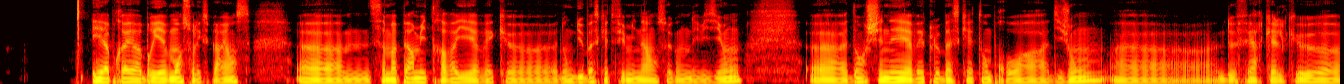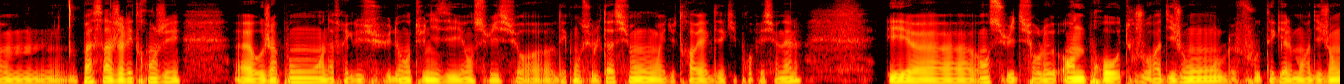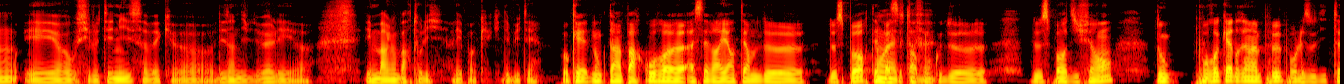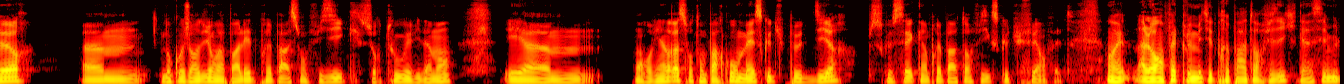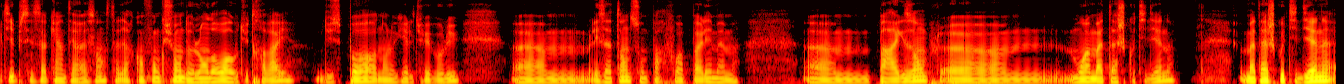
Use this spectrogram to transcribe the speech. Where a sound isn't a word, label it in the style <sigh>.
Et après, euh, brièvement sur l'expérience, euh, ça m'a permis de travailler avec euh, donc du basket féminin en seconde division, d'enchaîner avec le basket en pro à Dijon, de faire quelques passages à l'étranger, au Japon, en Afrique du Sud, en Tunisie et en Suisse sur des consultations et du travail avec des équipes professionnelles. Et euh, ensuite sur le hand pro toujours à Dijon, le foot également à Dijon et euh, aussi le tennis avec euh, des individuels et, et Marion Bartoli à l'époque qui débutait. Ok, donc tu as un parcours assez varié en termes de, de sport. Tu es Ouais, passé par fait. beaucoup de, de sports différents. Donc, pour recadrer un peu pour les auditeurs, donc aujourd'hui, on va parler de préparation physique, surtout évidemment. Et on reviendra sur ton parcours, mais est-ce que tu peux te dire ce que c'est qu'un préparateur physique, ce que tu fais en fait Ouais, alors en fait, le métier de préparateur physique, il est assez multiple, c'est ça qui est intéressant. C'est-à-dire qu'en fonction de l'endroit où tu travailles, du sport dans lequel tu évolues, euh, les attentes sont parfois pas les mêmes. Euh, par exemple, euh, moi, ma tâche quotidienne, ma tâche quotidienne,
